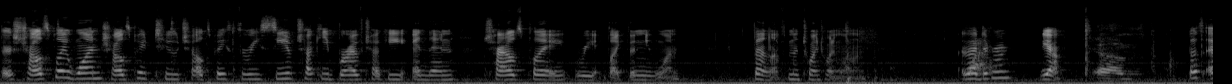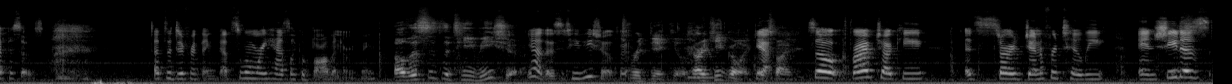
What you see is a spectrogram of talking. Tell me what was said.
There's Child's Play one, Child's Play two, Child's Play three, Seed of Chucky, Bride of Chucky, and then Child's Play re- like the new one, the from the 2021 one. Is that Wow. a different one? Yeah, Um, that's episodes. that's a different thing. That's the one where he has like a bob and everything. oh, this is the TV show. Yeah, there's a TV show. It's ridiculous. All right, keep going. Yeah. That's fine. So Bride Chucky, it stars Jennifer Tilly, and she does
